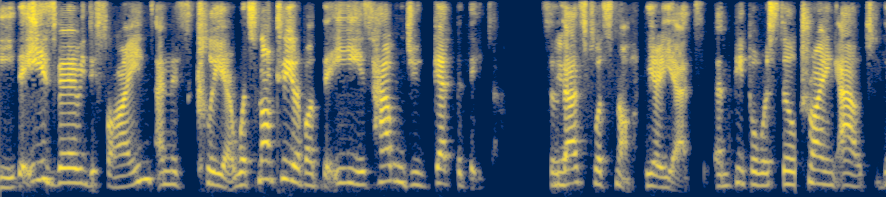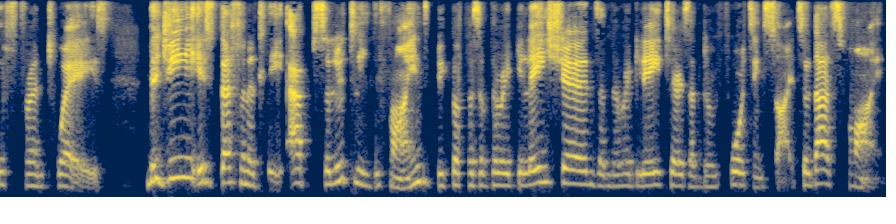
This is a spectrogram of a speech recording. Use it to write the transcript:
E. The E is very defined and it's clear. What's not clear about the E is how would you get the data? So yeah. that's what's not clear yet. And people were still trying out different ways. The G is definitely absolutely defined because of the regulations and the regulators and the reporting side. So that's fine.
